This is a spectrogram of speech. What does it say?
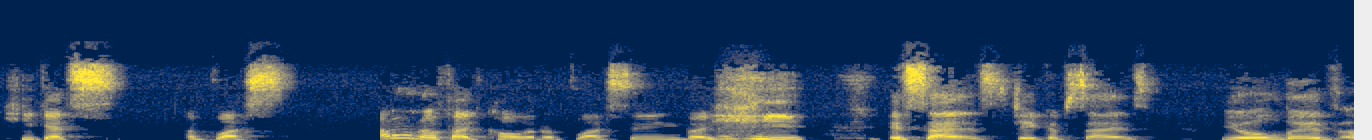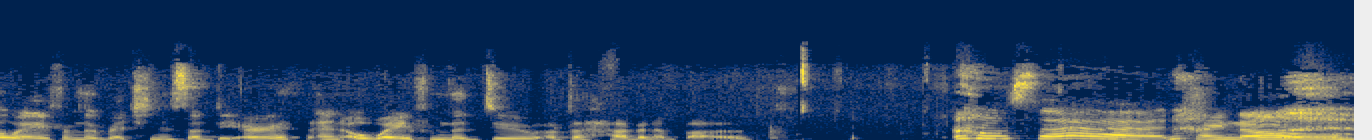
he gets a bless. I don't know if I'd call it a blessing, but he, it says, Jacob says, You'll live away from the richness of the earth and away from the dew of the heaven above. oh, sad. I know.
